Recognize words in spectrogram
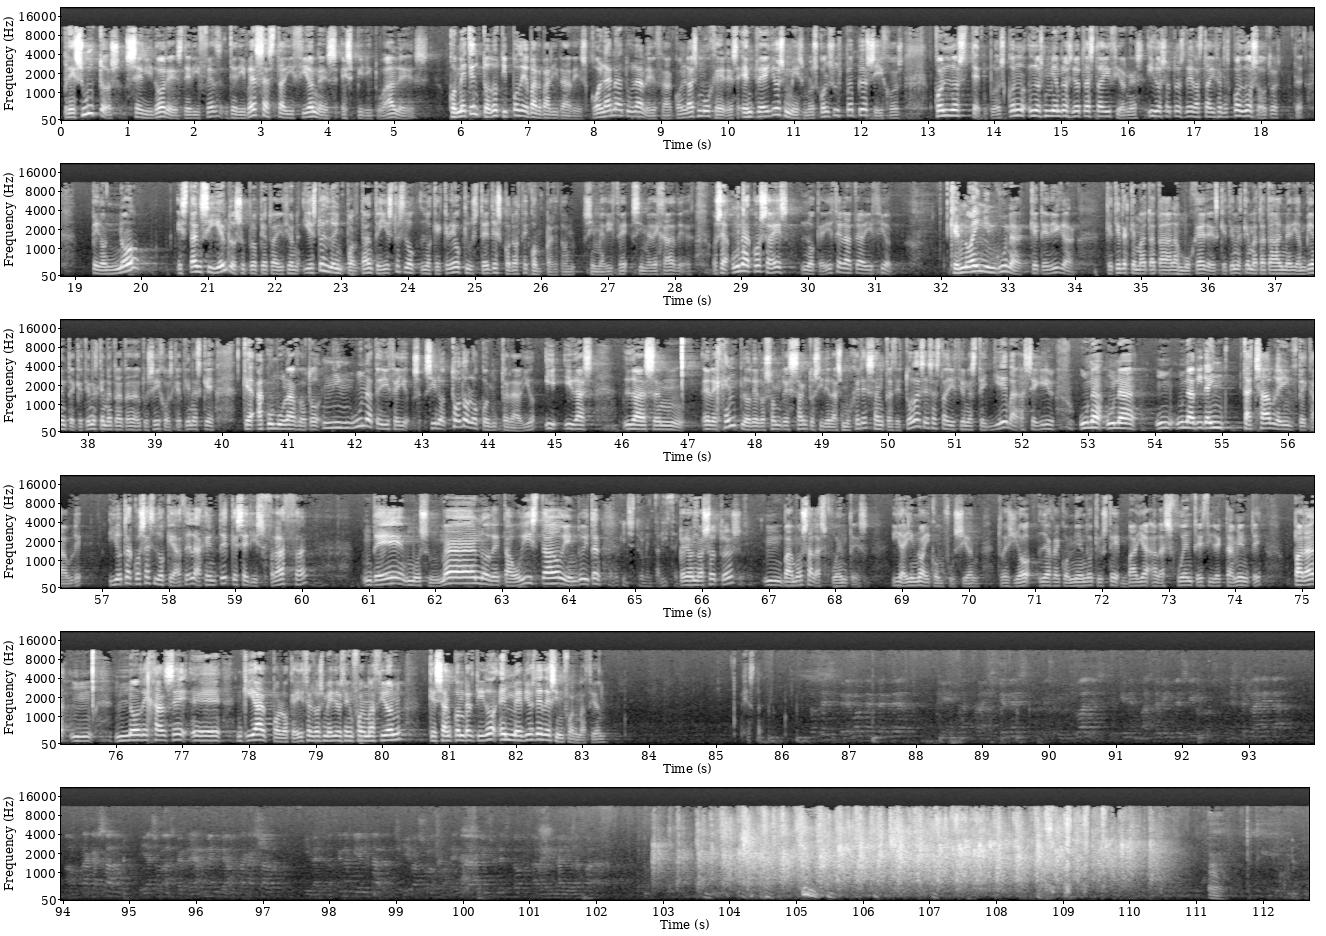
presuntos seguidores de, diversas tradiciones espirituales cometen todo tipo de barbaridades con la naturaleza, con las mujeres, entre ellos mismos, con sus propios hijos, con los templos, con los miembros de otras tradiciones y los otros de las tradiciones con los otros. Pero no están siguiendo su propia tradición. Y esto es lo importante, y esto es lo, que creo que usted desconoce con perdón, si me dice, si me deja de. O sea, una cosa es lo que dice la tradición, que no hay ninguna que te diga que tienes que maltratar a las mujeres, que tienes que maltratar al medio ambiente, que tienes que maltratar a tus hijos, que tienes que, acumularlo todo. Ninguna te dice sino todo lo contrario. Y, las, em, el ejemplo de los hombres santos y de las mujeres santas de todas esas tradiciones te lleva a seguir una, una vida intachable e impecable. Y otra cosa es lo que hace la gente que se disfraza de musulmán o de taoísta o de hindú y tal. Pero nosotros mm, vamos a las fuentes y ahí no hay confusión. Entonces yo le recomiendo que usted vaya a las fuentes directamente para mm, no dejarse eh, guiar por lo que dicen los medios de información que se han convertido en medios de desinformación.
